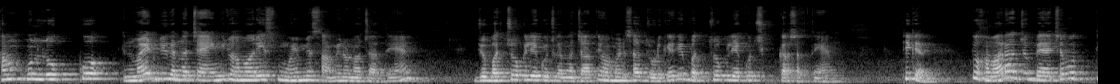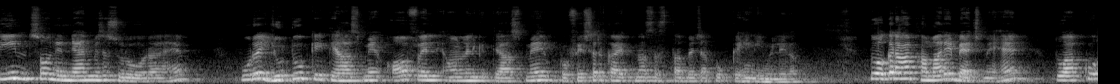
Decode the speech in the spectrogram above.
हम उन लोग को इनवाइट भी करना चाहेंगे जो हमारी इस मुहिम में शामिल होना चाहते हैं, जो बच्चों के लिए कुछ करना चाहते हैं हमारे साथ जुड़ के बच्चों के लिए कुछ कर सकते हैं। ठीक है? तो हमारा जो बैच है वो तीन सौ निन्यानवे से शुरू हो रहा है। पूरे यूट्यूब के इतिहास में, ऑफलाइन ऑनलाइन के इतिहास में प्रोफेसर का इतना सस्ता बैच आपको कहीं नहीं मिलेगा। तो अगर आप हमारे बैच में हैं तो आपको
